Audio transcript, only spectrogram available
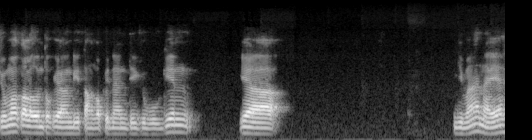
Cuma kalau untuk yang ditangkapin dan digebukin ya gimana ya?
